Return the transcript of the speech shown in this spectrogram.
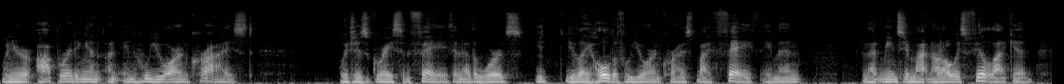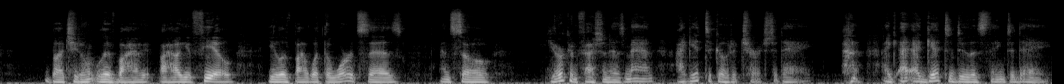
When you're operating in, in who you are in Christ, which is grace and faith. In other words, you, you lay hold of who you are in Christ by faith. Amen. And that means you might not always feel like it, but you don't live by, by how you feel. You live by what the Word says. And so your confession is, man, I get to go to church today. I, I, get to do this thing today.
